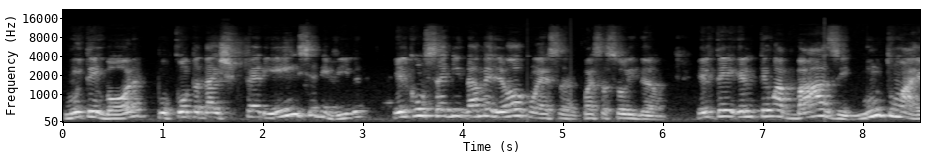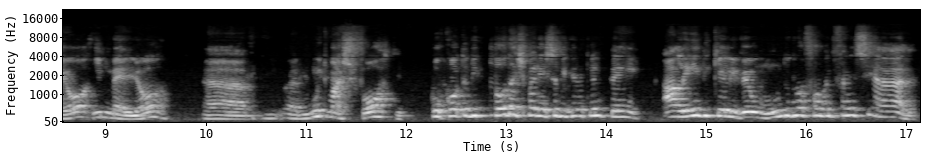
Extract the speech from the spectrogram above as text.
Muito embora, por conta da experiência de vida, ele consegue lidar melhor com essa, com essa solidão. Ele tem, ele tem uma base muito maior e melhor, uh, muito mais forte, por conta de toda a experiência de vida que ele tem. Além de que ele vê o mundo de uma forma diferenciada.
